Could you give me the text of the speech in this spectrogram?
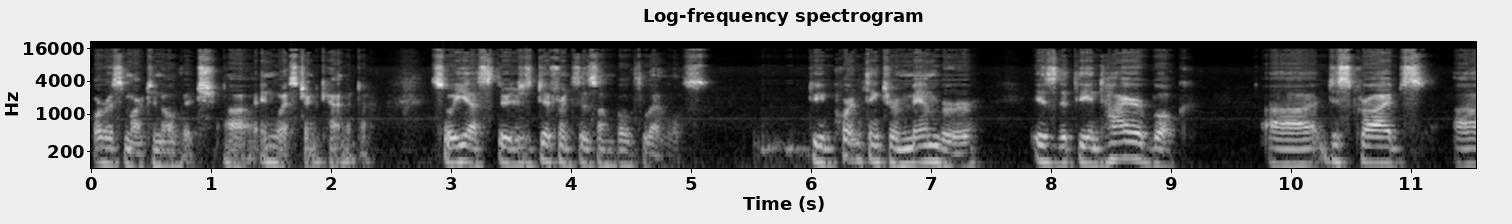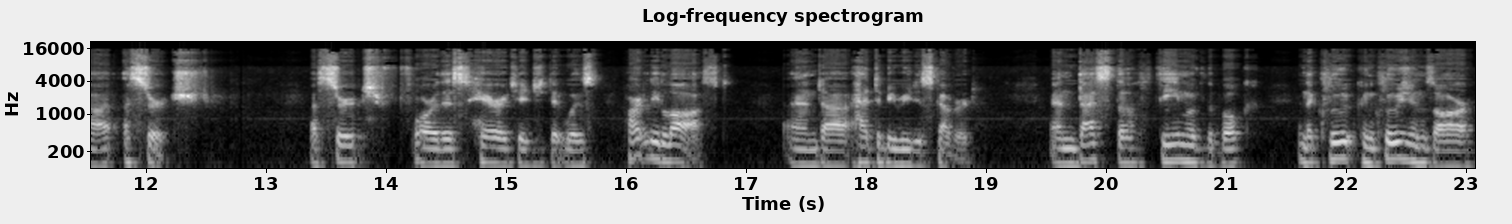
Orest Martynowych uh, in Western Canada. So yes, there's differences on both levels. The important thing to remember is that the entire book uh, describes uh, a search, a search for this heritage that was partly lost and uh, had to be rediscovered. And that's the theme of the book. And the clu- conclusions are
